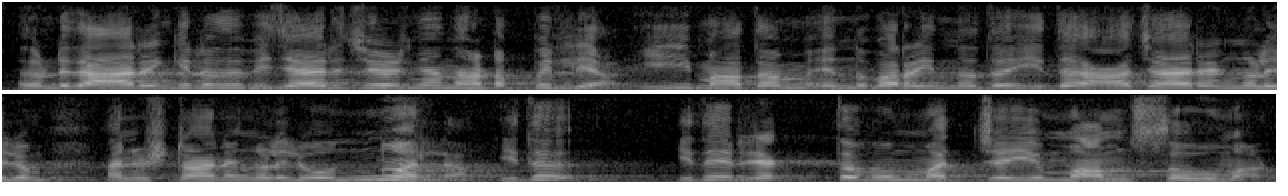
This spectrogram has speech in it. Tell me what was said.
അതുകൊണ്ട് ഇത് ആരെങ്കിലും ഇത് വിചാരിച്ചു കഴിഞ്ഞാൽ നടപ്പില്ല. ഈ മതം എന്ന് പറയുന്നത് ഇത് ആചാരങ്ങളിലും അനുഷ്ഠാനങ്ങളിലും ഒന്നുമല്ല. ഇത് ഇത് രക്തവും മജ്ജയും മാംസവുമാണ്.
